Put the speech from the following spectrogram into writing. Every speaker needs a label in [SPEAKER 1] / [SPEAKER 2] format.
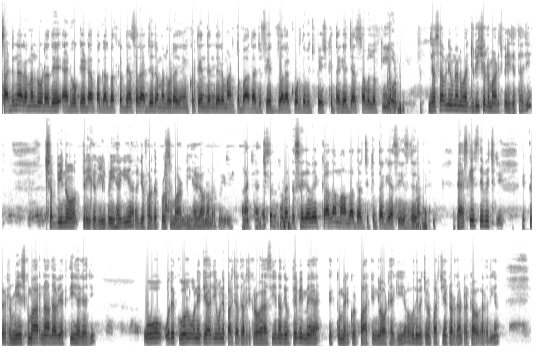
[SPEAKER 1] ਸਾਡੇ ਨਾਲ ਰਮਨ ਰੋੜਾ ਦੇ ਐਡਵੋਕੇਟ ਆਪਾਂ ਗੱਲਬਾਤ ਕਰਦੇ ਹਾਂ। ਸਰ ਅੱਜ ਰਮਨ ਰੋੜਾ ਜੀ ਨੂੰ ਤਿੰਨ ਦਿਨ ਦੇ ਰਿਮਾਂਡ ਤੋਂ ਬਾਅਦ ਅੱਜ ਫਿਰ ਦੁਆਰਾ ਕੋਰਟ ਦੇ ਵਿੱਚ ਪੇਸ਼ ਕੀਤਾ ਗਿਆ। ਜੱਜ ਸਾਹਿਬ ਵੱਲੋਂ ਕੀ order
[SPEAKER 2] ਜੱਜ ਸਾਹਿਬ ਨੇ ਉਹਨਾਂ ਨੂੰ ਅੱਜ ਜੁਡੀਸ਼ੀਅਲ ਰਿਮਾਂਡ 'ਚ ਭੇਜ ਦਿੱਤਾ ਜੀ। 26 ਨੂੰ ਤਰੀਕ ਅਗਲੀ ਪਈ ਹੈਗੀ ਆ। ਅੱਗੇ ਫਰਦਰ ਪੁਲਿਸ ਰਿਮਾਂਡ ਨਹੀਂ ਹੈਗਾ ਉਹਨਾਂ ਦਾ ਕੋਈ ਵੀ। ਹਾਂਜੀ ਹਾਂਜੀ।
[SPEAKER 1] ਸਰ ਥੋੜਾ ਦੱਸਿਆ ਜਾਵੇ ਕਾਹਦਾ ਮਾਮਲਾ ਦਰਜ ਕੀਤਾ ਗਿਆ ਸੀ ਇਸ ਦੇ
[SPEAKER 2] ਇਸ ਕੇਸ ਦੇ ਵਿੱਚ। ਇੱਕ ਰਮੇਸ਼ ਕੁਮਾਰ ਨਾਂ ਦਾ ਵਿਅਕਤੀ ਹੈਗਾ ਜੀ। ਉਹ ਉਹਦੇ ਕੋਲ ਉਹਨੇ ਕਿਹਾ ਜੀ, ਉਹਨੇ ਪਰਚਾ ਦਰਜ ਕਰਵਾਇਆ ਸੀ ਇਹਨਾਂ ਦੇ ਉੱਤੇ ਵੀ ਮੈਂ ਇੱਕ ਮੇਰੇ ਕੋਲ ਪਾਰਕਿੰਗ ਲਾਟ ਹੈਗੀ ਆ, ਉਹਦੇ ਵਿੱਚ ਮੈਂ ਪਰਚੀਆਂ ਕੱਢਦਾ, ਟਰੱਕਾਂ ਵਗੈਰਾ ਦੀਆਂ।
